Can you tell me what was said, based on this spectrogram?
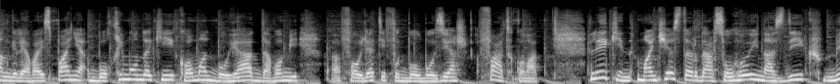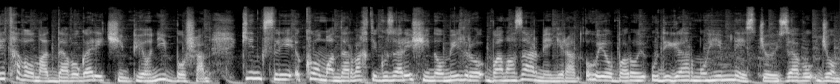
англия ва испания боқӣ монда ки коман бояд давоми фаъолияти футболбозиаш фатҳ кунад. Лекин манчестер дар солҳои наздик метавонад давогари чемпионӣ бошад. Кингсли коман дар вақти гузариши номилро ба назар мегирад. Оё барои ӯ дигар муҳим нест ҷоизаву ҷом.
